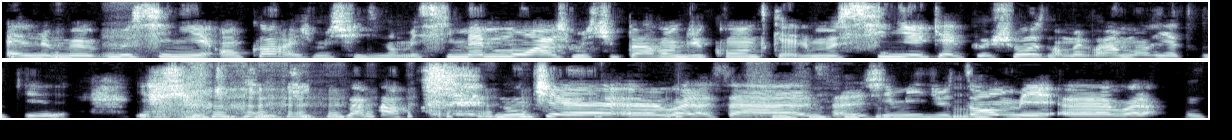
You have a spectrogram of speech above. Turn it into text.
elle me, me, signait encore. Et je me suis dit, non, mais si même moi, je me suis pas rendu compte qu'elle me signait quelque chose, non, mais vraiment, il y a tout qui, il y a tout qui, qui, va pas. Donc, euh, euh, voilà, ça, ça j'ai mis du temps, mais euh, voilà. Donc,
